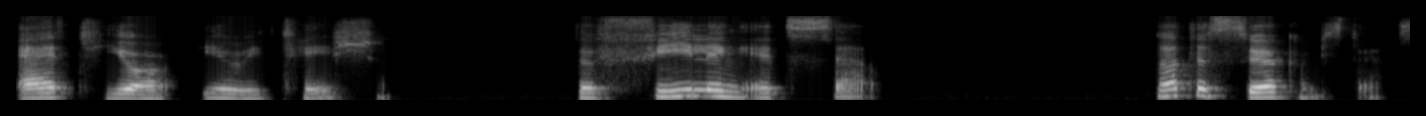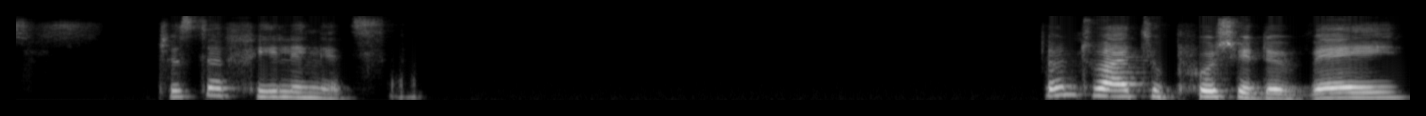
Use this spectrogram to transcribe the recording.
at your irritation, the feeling itself, not the circumstances, just the feeling itself. Don't try to push it away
